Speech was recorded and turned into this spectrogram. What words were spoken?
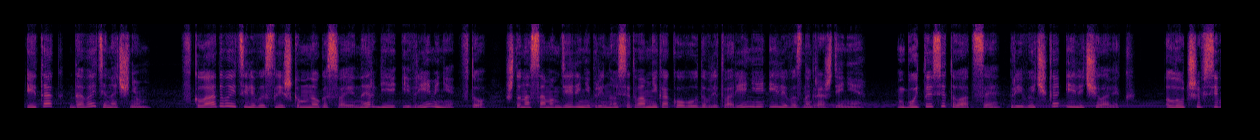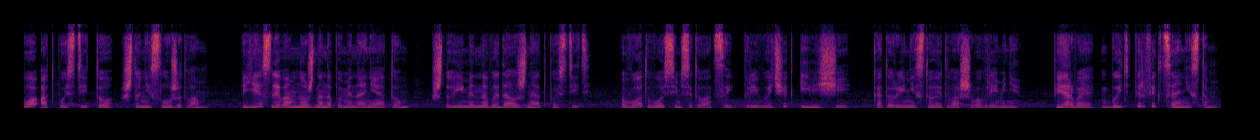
Итак, давайте начнем. Вкладываете ли вы слишком много своей энергии и времени в то, что на самом деле не приносит вам никакого удовлетворения или вознаграждения? Будь то ситуация, привычка или человек. Лучше всего отпустить то, что не служит вам. Если вам нужно напоминание о том, что именно вы должны отпустить, вот 8 ситуаций, привычек и вещей, которые не стоят вашего времени. Первое – быть перфекционистом.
